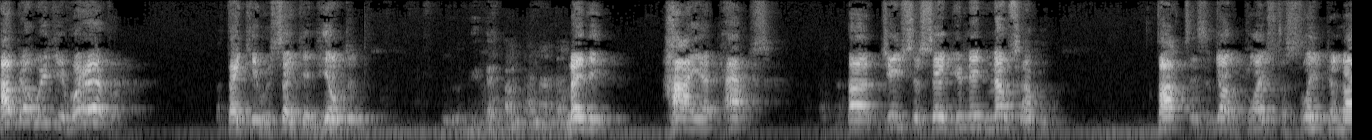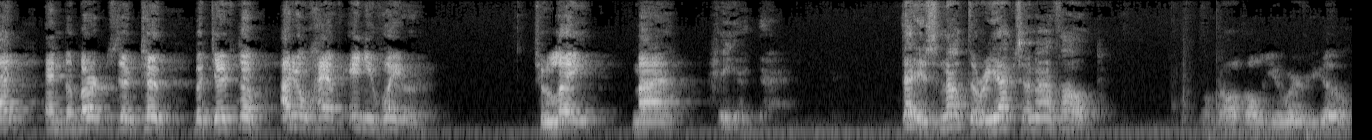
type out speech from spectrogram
I'll go with you wherever. I think he was thinking Hilton, maybe Hyatt House. Uh, Jesus said, You need to know something. Foxes have got a place to sleep tonight, and the birds do too. But there's no, I don't have anywhere to lay my head. That is not the reaction I thought. I'll follow you wherever you go.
